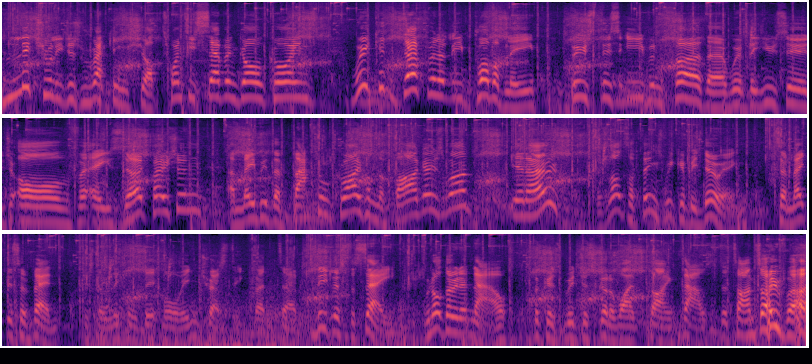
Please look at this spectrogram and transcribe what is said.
Literally just wrecking shop. 27 gold coins. We can definitely probably boost this even further with the usage of a Zerg potion and maybe the battle cry from the Fargo's mod. You know, there's lots of things we could be doing to make this event just a little bit more interesting. But uh, needless to say, we're not doing it now because we're just going to wind up dying thousands of times over.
